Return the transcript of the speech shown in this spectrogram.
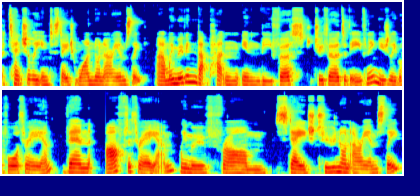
potentially into stage one non REM sleep. Um, we move in that pattern in the first two thirds of the evening, usually before 3 a.m. Then after 3 a.m., we move from stage two non REM sleep.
